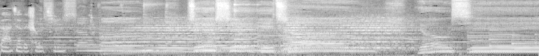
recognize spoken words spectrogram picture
大家的收听。只是一场游戏。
